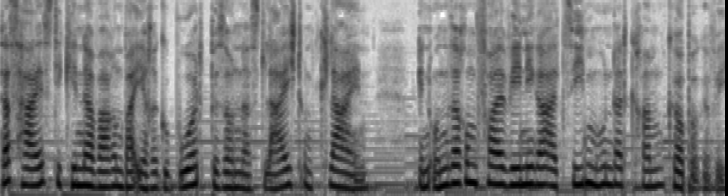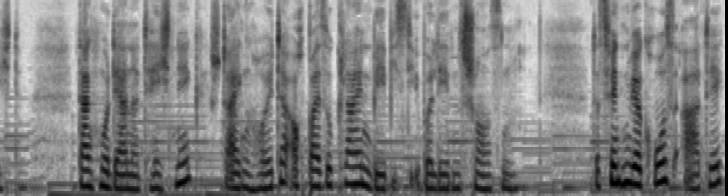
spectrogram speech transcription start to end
Das heißt, die Kinder waren bei ihrer Geburt besonders leicht und klein, in unserem Fall weniger als 700 Gramm Körpergewicht. Dank moderner Technik steigen heute auch bei so kleinen Babys die Überlebenschancen. Das finden wir großartig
